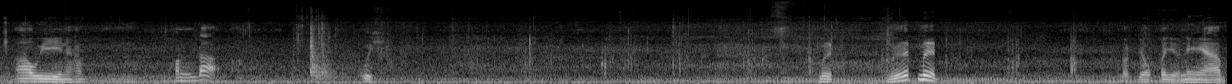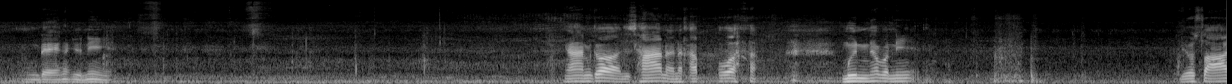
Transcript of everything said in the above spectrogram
HRV นะครับ Honda อุ้ย มืด มืด มืด รถยกก็อยู่นี่ครับ แดงก็อยู่นี่ งานก็จะช้าหน่อยนะครับ เพราะว่า มึนครับวันนี้ เลี้ยวซ้าย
